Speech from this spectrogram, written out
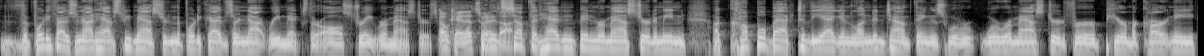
The 45s are not half speed mastered, and the 45s are not remixed. They're all straight remasters. Okay, that's what but I it's thought. stuff that hadn't been remastered. I mean, a couple back to the egg and London Town things were were remastered for Pure McCartney.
